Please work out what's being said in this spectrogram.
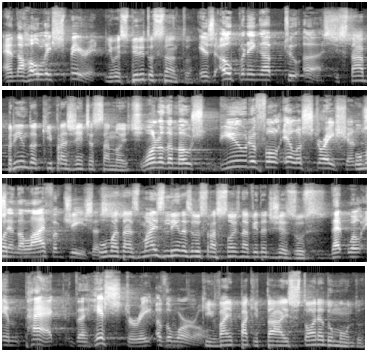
and the Holy Spirit e o Espírito Santo is opening up to us está abrindo aqui para a gente essa noite one of the most beautiful illustrations Uma- in the life of Jesus uma das mais lindas ilustrações na vida de Jesus, that will impact the history of the world. que vai impactar a história do mundo.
